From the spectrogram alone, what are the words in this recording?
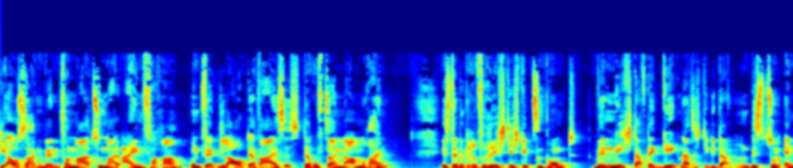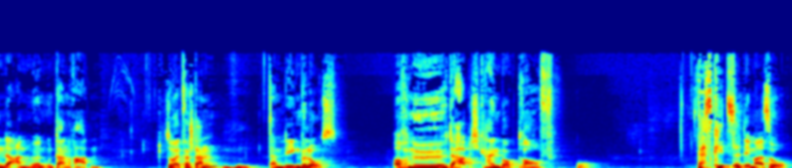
Die Aussagen werden von Mal zu Mal einfacher und wer glaubt, er weiß es, der ruft seinen Namen rein. Ist der Begriff richtig, gibt's einen Punkt. Wenn nicht, darf der Gegner sich die Gedanken bis zum Ende anhören und dann raten. Soweit verstanden? Mhm. Dann legen wir los. Och nö, da hab ich keinen Bock drauf. Das kitzelt immer so.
